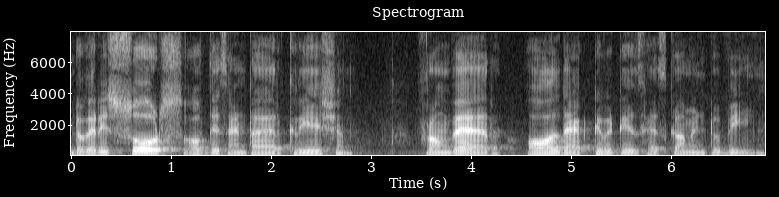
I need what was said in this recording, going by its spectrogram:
the very source of this entire creation, from where all the activities has come into being.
